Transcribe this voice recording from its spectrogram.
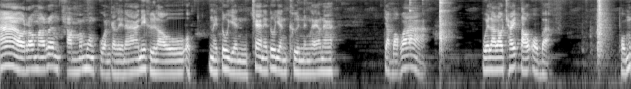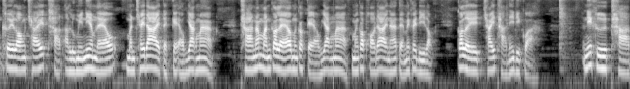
อ้าวเรามาเริ่มทำมะม่วงกวนกันเลยนะ นี่คือเราอบในตู้เย็นแช่ในตู้เย็นคืนหนึ่งแล้วนะ จะบอกว่า เวลาเราใช้เตาอบอะ่ะผมเคยลองใช้ถาดอลูมิเนียมแล้ว มันใช้ได้แต่แกะออกยากมากทาน้ำมันก็แล้วมันก็แกะออกยากมาก มันก็พอได้นะ แต่ไม่ค่อยดีหรอก ก็เลยใช้ถาดนี้ดีกว่า อันนี้คือถาด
